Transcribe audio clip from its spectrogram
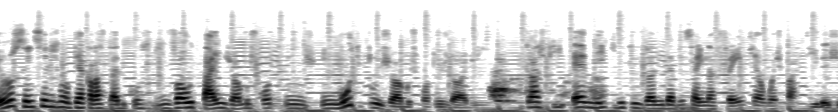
eu não sei se eles vão ter a capacidade de conseguir voltar em jogos contra, em, em múltiplos jogos contra os Dodgers. Porque eu acho que é nítido que os Dodgers devem sair na frente em algumas partidas.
